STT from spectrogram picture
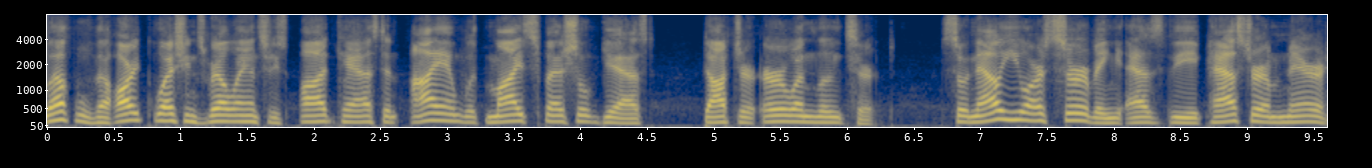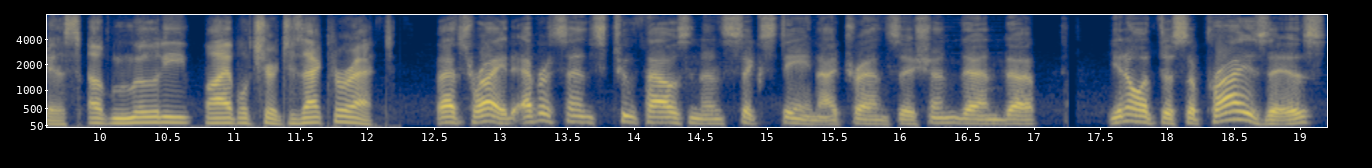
Welcome to the Hard Questions, Real Answers podcast, and I am with my special guest, Dr. Erwin Lutzer. So now you are serving as the pastor emeritus of Moody Bible Church. Is that correct? That's right. Ever since 2016, I transitioned. And uh, you know what the surprise is?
